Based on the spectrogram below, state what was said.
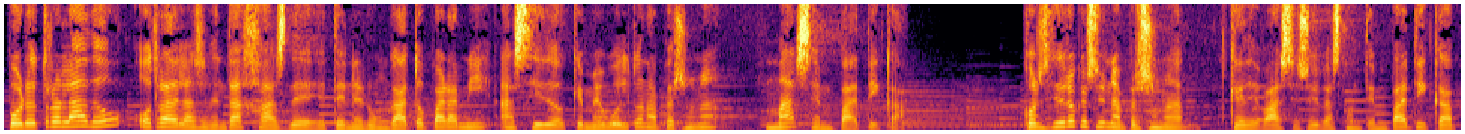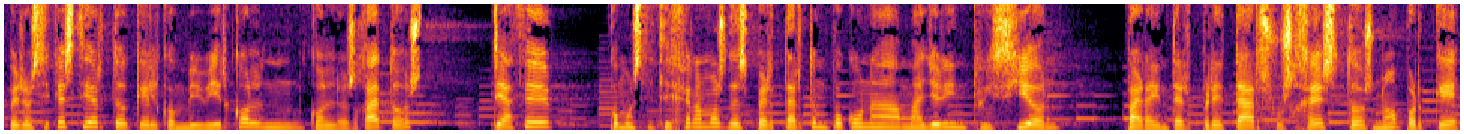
Por otro lado, otra de las ventajas de tener un gato para mí ha sido que me he vuelto una persona más empática. Considero que soy una persona que de base soy bastante empática, pero sí que es cierto que el convivir con, con los gatos te hace como si dijéramos despertarte un poco una mayor intuición para interpretar sus gestos, ¿no? Porque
